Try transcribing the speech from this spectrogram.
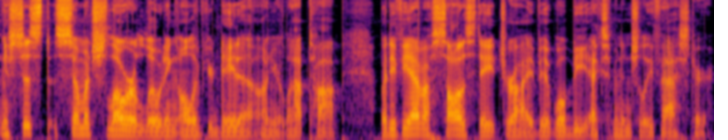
It's just so much slower loading all of your data on your laptop. But if you have a solid state drive, it will be exponentially faster.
